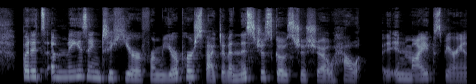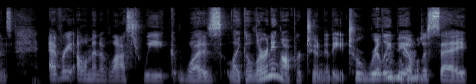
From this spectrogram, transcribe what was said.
but it's amazing to hear from your perspective, and this just goes to show how in my experience, every element of last week was like a learning opportunity to really mm-hmm. be able to say,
